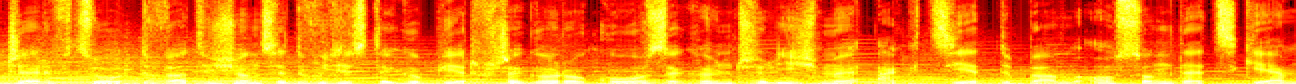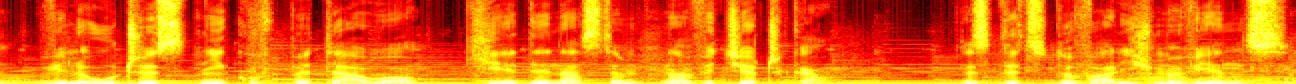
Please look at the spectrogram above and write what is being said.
W czerwcu 2021 roku zakończyliśmy akcję Dbam o Sądeckie. Wielu uczestników pytało, kiedy następna wycieczka. Zdecydowaliśmy więc,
